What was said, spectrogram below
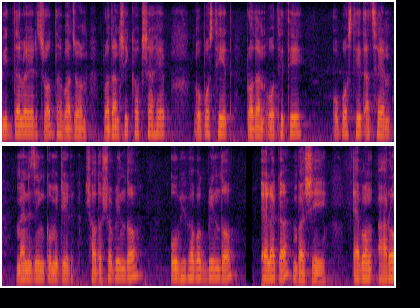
বিদ্যালয়ের শ্রদ্ধাভাজন প্রধান শিক্ষক সাহেব, উপস্থিত প্রধান অতিথি, উপস্থিত আছেন ম্যানেজিং কমিটির সদস্যবৃন্দ, অভিভাবকবৃন্দ, এলাকাবাসী এবং আরও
